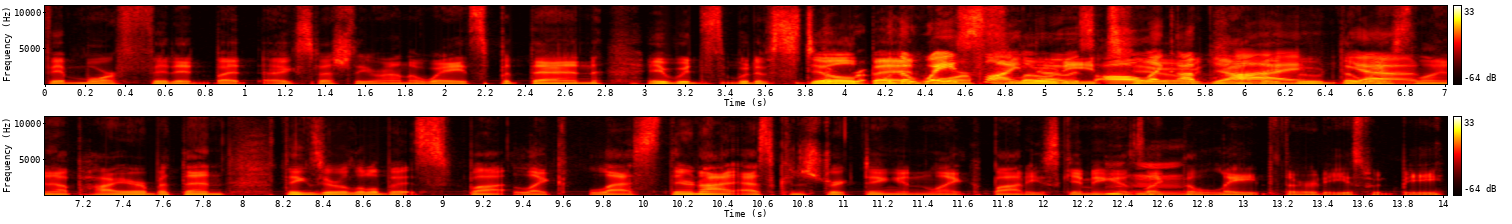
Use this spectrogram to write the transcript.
fit more fitted but especially around the waist but then it would would have still the been more waistline, though, floaty is all, too like, up yeah high. they moved the Yeah. waistline up higher but then things are a little bit spot like less they're not as constricting and like body skimming as like the late 30s would be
